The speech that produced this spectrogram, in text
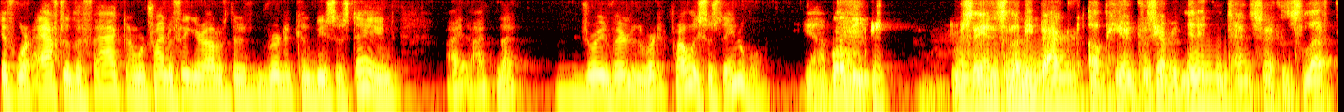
if we're after the fact and we're trying to figure out if the verdict can be sustained, I, I that jury verdict probably sustainable. Yeah. Well, the, Mr. Anderson, let me back up here because you have a minute and 10 seconds left.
